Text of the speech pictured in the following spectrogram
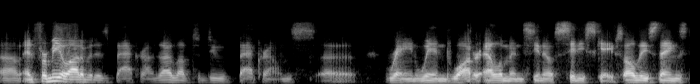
um, and for me, a lot of it is backgrounds. I love to do backgrounds. Uh, rain, wind, water, elements, you know, cityscapes, all these things.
